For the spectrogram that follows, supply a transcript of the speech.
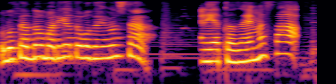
小野さんどうもありがとうございました。ありがとうございました。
